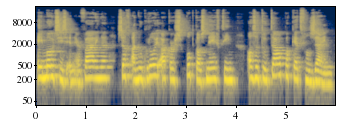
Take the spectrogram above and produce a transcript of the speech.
Emoties en ervaringen zag Anouk Royakkers podcast 19 als een totaalpakket van zijn.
